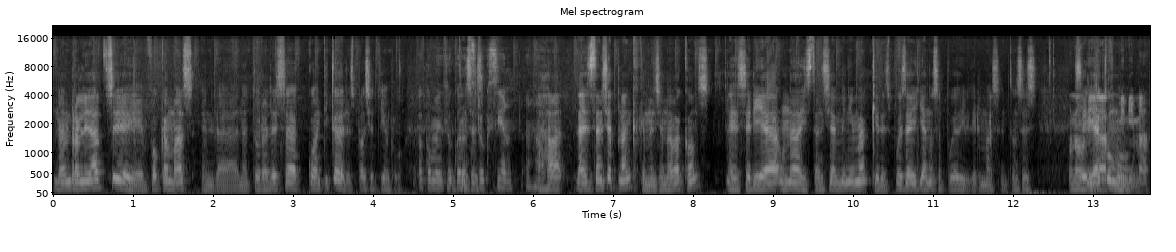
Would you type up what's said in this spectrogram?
no, en realidad se enfoca más en la naturaleza cuántica del espacio-tiempo. O como en su construcción. Ajá. La distancia Planck que mencionaba Cons eh, sería una distancia mínima que después de ahí ya no se puede dividir más. Entonces, una sería como mínima.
